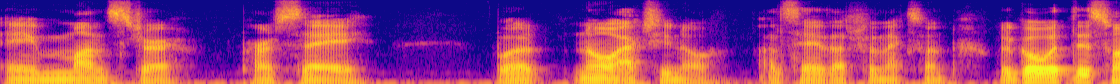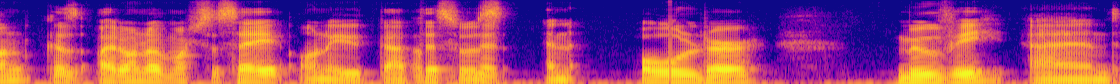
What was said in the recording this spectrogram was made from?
a monster per se? But no, actually no. I'll save that for the next one. We'll go with this one because I don't have much to say. Only that this was an older movie and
